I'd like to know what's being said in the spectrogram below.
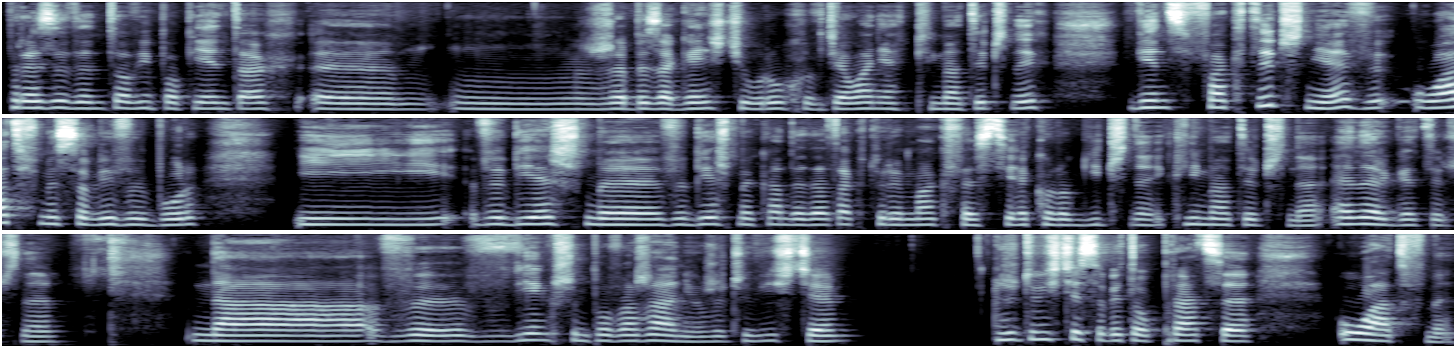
prezydentowi po piętach, mm, żeby zagęścił ruch w działaniach klimatycznych, więc faktycznie ułatwmy sobie wybór i wybierzmy, wybierzmy kandydata, który ma kwestie ekologiczne, klimatyczne, energetyczne na, w, w większym poważaniu. Rzeczywiście, rzeczywiście sobie tą pracę ułatwmy.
